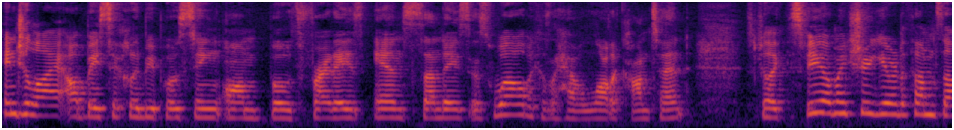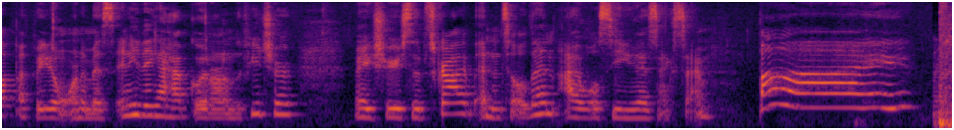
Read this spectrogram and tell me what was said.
In July, I'll basically be posting on both Fridays and Sundays as well because I have a lot of content. So if you like this video, make sure you give it a thumbs up. If you don't want to miss anything I have going on in the future, make sure you subscribe. And until then, I will see you guys next time. Bye!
